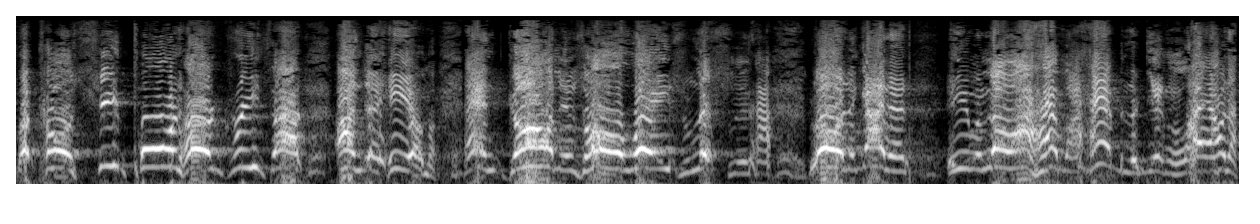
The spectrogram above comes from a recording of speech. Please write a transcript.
because she poured her grief out unto Him. And God is always listening. Lord God, and even though I have a habit of getting loud,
